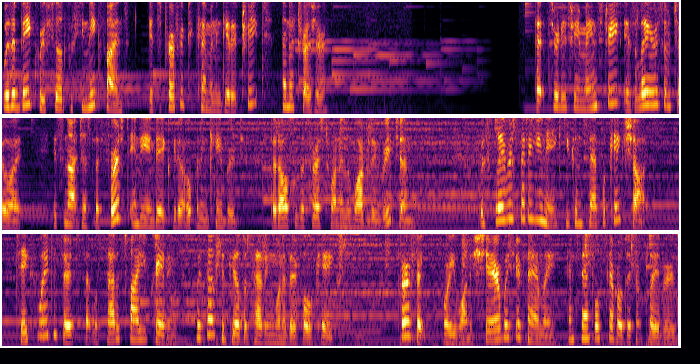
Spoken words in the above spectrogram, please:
With a bakery filled with unique finds, it's perfect to come in and get a treat and a treasure. At 33 Main Street is Layers of Joy. It's not just the first Indian bakery to open in Cambridge, but also the first one in the Waterloo region. With flavors that are unique, you can sample cake shots, takeaway desserts that will satisfy your cravings without the guilt of having one of their full cakes. Perfect for you want to share with your family and sample several different flavors.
